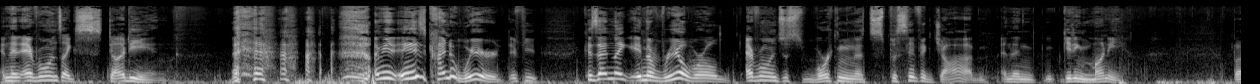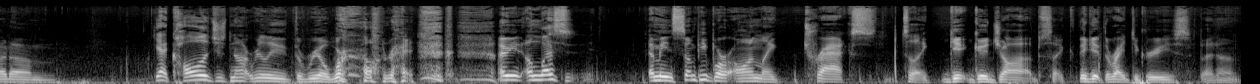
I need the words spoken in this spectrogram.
And then everyone's like studying. I mean it is kind of weird if you cuz then like in the real world everyone's just working a specific job and then getting money. But um yeah, college is not really the real world, right? I mean, unless, I mean, some people are on like tracks to like get good jobs, like they get the right degrees, but um,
